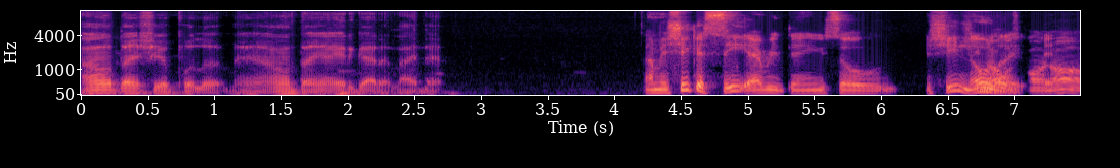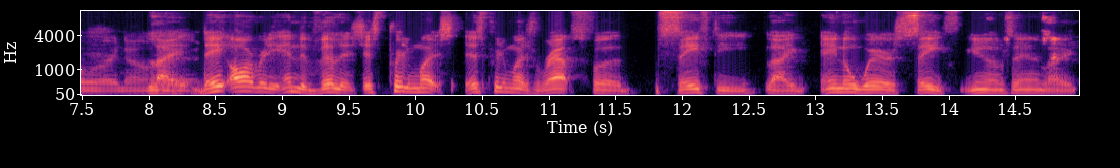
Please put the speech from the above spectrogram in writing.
I don't think she'll pull up, man. I don't think Ada got it like that. I mean, she could see everything, so she She know know like what's going on right now. like yeah. they already in the village. It's pretty much it's pretty much wraps for safety. Like ain't nowhere safe. You know what I'm saying? Like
